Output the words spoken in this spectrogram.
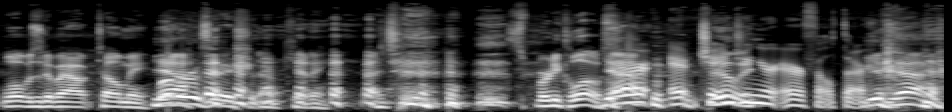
What was it about? Tell me. Motorization. I'm kidding. it's pretty close. Yeah. Air- air- changing your air filter. Yeah.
